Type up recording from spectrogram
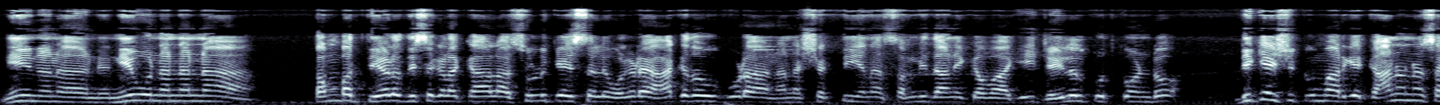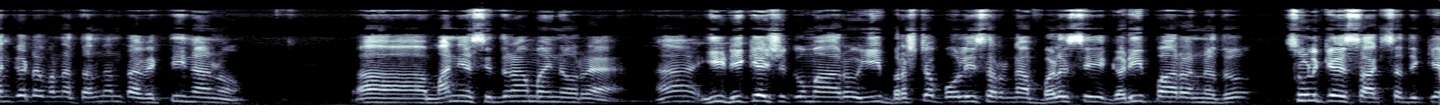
ನೀನು ನೀವು ನನ್ನನ್ನ ತೊಂಬತ್ತೇಳು ದಿವಸಗಳ ಕಾಲ ಸುಳ್ಳು ಕೇಸಲ್ಲಿ ಒಳಗಡೆ ಹಾಕದವು ಕೂಡ ನನ್ನ ಶಕ್ತಿಯನ್ನ ಸಂವಿಧಾನಿಕವಾಗಿ ಜೈಲಲ್ಲಿ ಕೂತ್ಕೊಂಡು ಡಿ ಕೆ ಶಿವಕುಮಾರ್ಗೆ ಕಾನೂನು ಸಂಕಟವನ್ನ ತಂದಂತ ವ್ಯಕ್ತಿ ನಾನು. ಮಾನ್ಯ ಸಿದ್ದರಾಮಯ್ಯನವ್ರೆ ಈ ಡಿ ಕೆ ಶಿವಕುಮಾರ್ ಈ ಭ್ರಷ್ಟ ಪೊಲೀಸರನ್ನ ಬಳಸಿ ಗಡೀಪಾರ್ ಅನ್ನೋದು ಸುಳ್ಳು ಕೇಸ್ ಹಾಕ್ಸೋದಕ್ಕೆ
